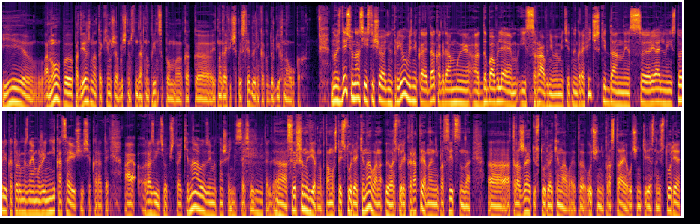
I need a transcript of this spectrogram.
И оно подвержено таким же обычным стандартным принципам, э, как э, этнографическое исследование, как и в других науках. Но здесь у нас есть еще один прием возникает, да, когда мы э, добавляем и сравниваем эти этнографические данные с реальной историей, которую мы знаем уже не касающейся карате, а развития общества Окинавы, взаимоотношения с соседями и так далее. А, совершенно верно, потому что история Окинавы, она, история карате, она непосредственно а, отражает историю Окинавы. Это очень непростая, очень интересная история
